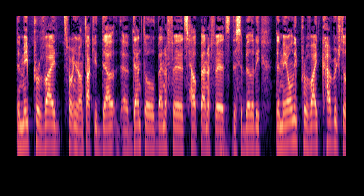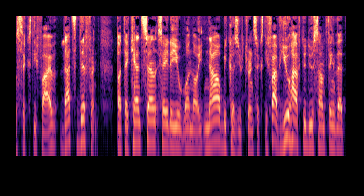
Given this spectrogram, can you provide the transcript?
that may provide, so, you know, I'm talking uh, dental benefits, health benefits, disability, that may only provide coverage till 65. That's different. But they can't say to you, well, no, now because you've turned 65, you have to do something that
